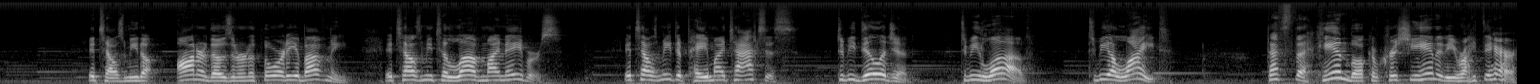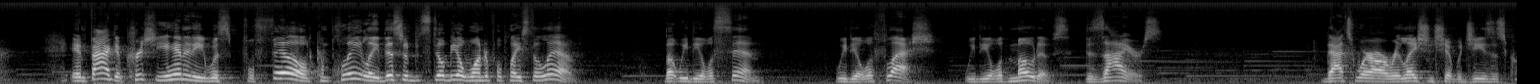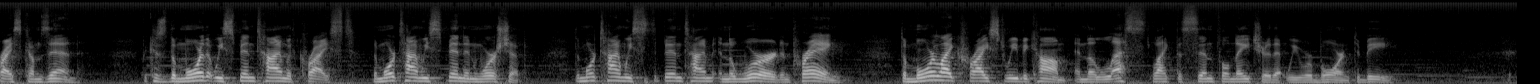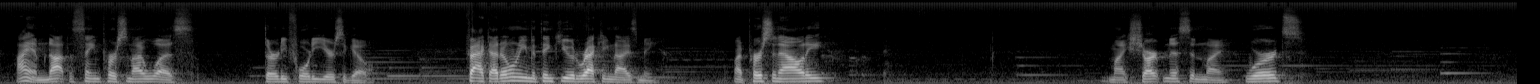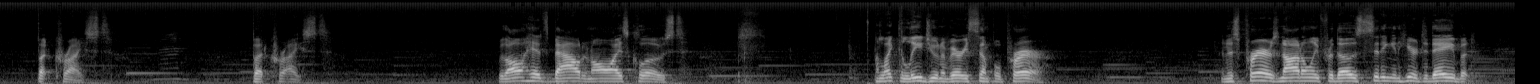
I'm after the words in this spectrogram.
It tells me to honor those that are in authority above me. It tells me to love my neighbors. It tells me to pay my taxes, to be diligent, to be love, to be a light that's the handbook of Christianity right there. In fact, if Christianity was fulfilled completely, this would still be a wonderful place to live. But we deal with sin, we deal with flesh, we deal with motives, desires. That's where our relationship with Jesus Christ comes in. Because the more that we spend time with Christ, the more time we spend in worship, the more time we spend time in the Word and praying, the more like Christ we become, and the less like the sinful nature that we were born to be. I am not the same person I was 30, 40 years ago. In fact, I don't even think you would recognize me. My personality, my sharpness in my words, but Christ. But Christ. With all heads bowed and all eyes closed. I'd like to lead you in a very simple prayer. And this prayer is not only for those sitting in here today, but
